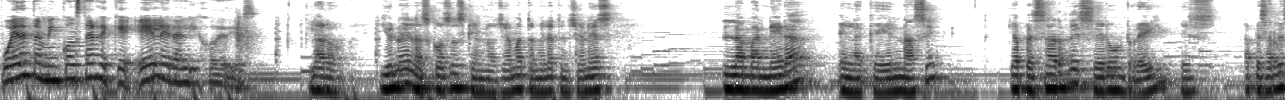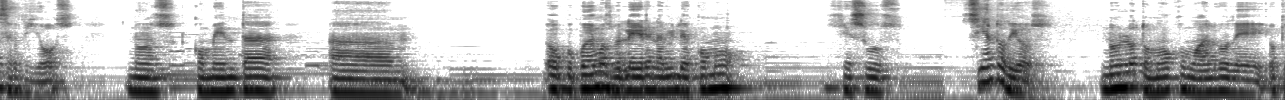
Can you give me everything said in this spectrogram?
pueden también constar de que él era el Hijo de Dios. Claro, y una de las cosas que nos llama también la atención es la manera en la que él nace, que a pesar de ser un rey, es, a pesar de ser Dios, nos comenta, o podemos leer en la Biblia cómo Jesús, siendo Dios, no lo tomó como algo de, ok,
